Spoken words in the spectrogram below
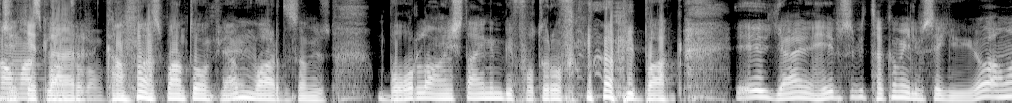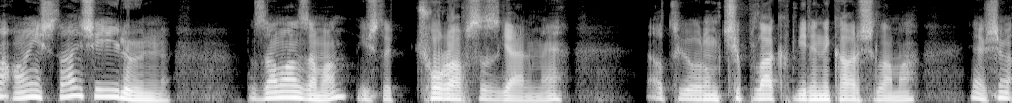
Canvas ceketler, pantolon falan. kanvas pantolon falan Evet. mı vardı sanıyorsun? Borla Einstein'ın bir fotoğrafına bir bak. E, yani hepsi bir takım elbise giyiyor ama Einstein şeyiyle ünlü. Zaman zaman işte çorapsız gelme, atıyorum çıplak birini karşılama. Yani şimdi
